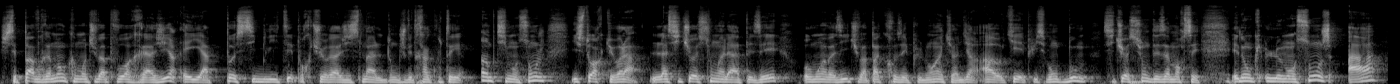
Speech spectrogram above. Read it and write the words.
je sais pas vraiment comment tu vas pouvoir réagir, et il y a possibilité pour que tu réagisses mal. Donc je vais te raconter un petit mensonge, histoire que voilà, la situation elle est apaisée, au moins vas-y, tu vas pas creuser plus loin, et tu vas dire ah ok, et puis c'est bon, boum, situation désamorcée. Et donc le mensonge a,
